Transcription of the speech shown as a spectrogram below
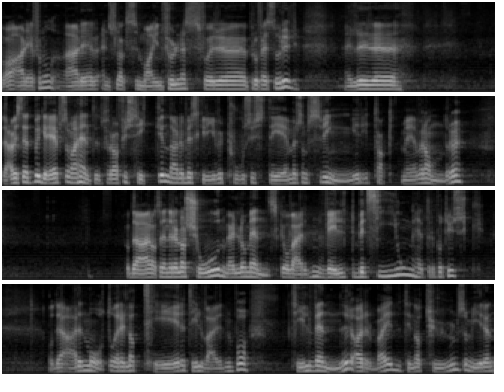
Hva er det for noe? Er det en slags mindfulness for professorer? Eller Det er visst et begrep som er hentet fra fysikken, der det beskriver to systemer som svinger i takt med hverandre og Det er altså en relasjon mellom menneske og verden. Weltbeziehung heter det på tysk. Og Det er en måte å relatere til verden på. Til venner, arbeid, til naturen, som gir en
